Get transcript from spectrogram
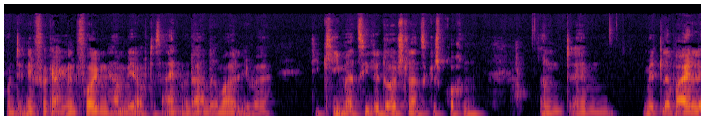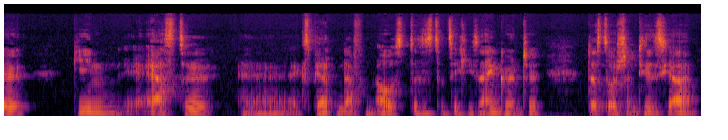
Und in den vergangenen Folgen haben wir auch das ein oder andere Mal über die Klimaziele Deutschlands gesprochen. Und ähm, mittlerweile gehen erste äh, Experten davon aus, dass es tatsächlich sein könnte, dass Deutschland dieses Jahr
